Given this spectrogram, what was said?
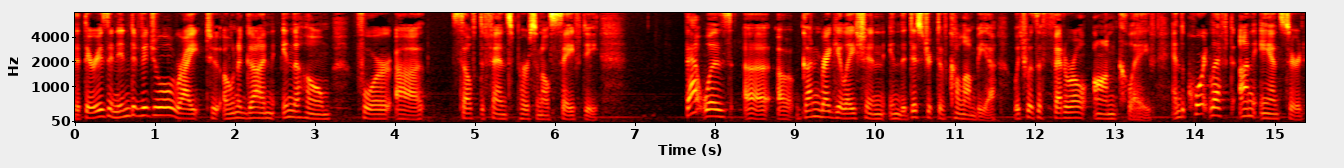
that there is an individual right to own a gun in the home for uh, self defense, personal safety. That was a, a, gun regulation in the District of Columbia, which was a federal enclave. And the court left unanswered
